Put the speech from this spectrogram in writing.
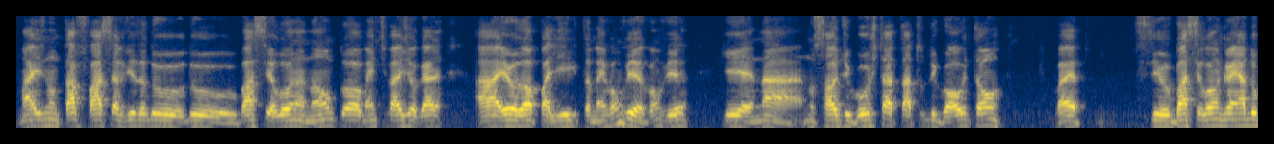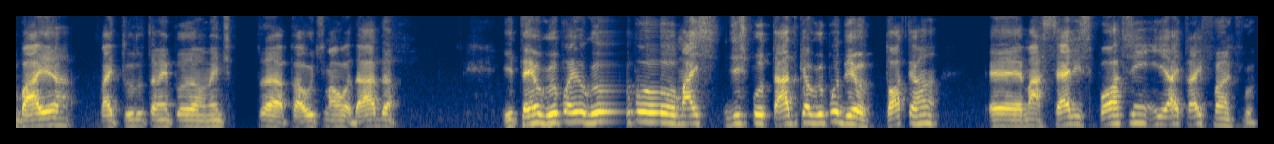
mas não tá fácil a vida do, do Barcelona, não. Provavelmente vai jogar a Europa League também. Vamos ver, vamos ver. Que na, no saldo de gols tá, tá tudo igual, então vai, se o Barcelona ganhar do Bayern, vai tudo também provavelmente para a última rodada. E tem o grupo aí, o grupo mais disputado, que é o grupo D. Tottenham, é, Marseille, Sporting e Eintracht Frankfurt.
